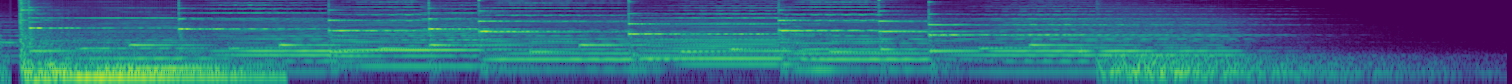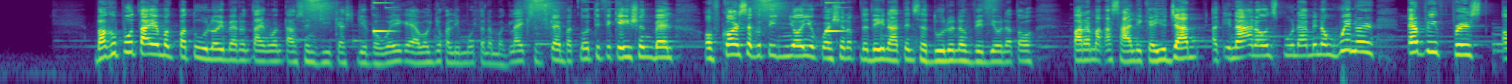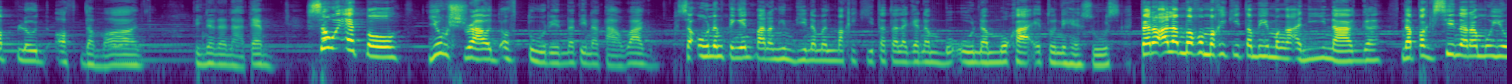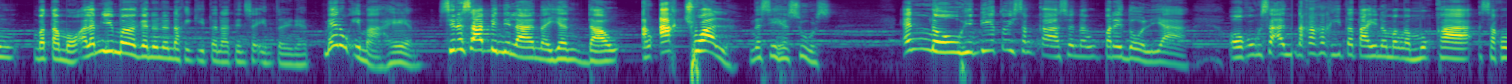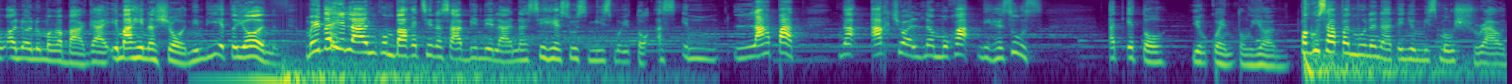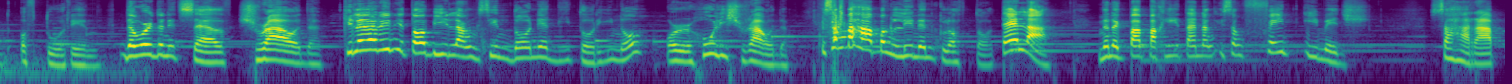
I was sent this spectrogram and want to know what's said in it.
Bago po tayo magpatuloy, meron tayong 1,000 Gcash giveaway kaya huwag nyo kalimutan na mag-like, subscribe at notification bell. Of course, sagutin nyo yung question of the day natin sa dulo ng video na to para makasali kayo dyan. At ina-announce po namin ang winner every first upload of the month. Tingnan na natin. So, ito yung Shroud of Turin na tinatawag. Sa unang tingin, parang hindi naman makikita talaga ng buo ng mukha ito ni Jesus. Pero alam mo kung makikita mo yung mga aninag na pag sinara mo yung mata mo, alam niyo yung mga ganun na nakikita natin sa internet, merong imahe. Sinasabi nila na yan daw ang actual na si Jesus. And no, hindi ito isang kaso ng paredolya o kung saan nakakakita tayo ng mga muka sa kung ano-ano mga bagay. Imahinasyon. Hindi ito yon. May dahilan kung bakit sinasabi nila na si Jesus mismo ito as in lapat na actual na muka ni Jesus. At ito yung kwentong yon. Pag-usapan muna natin yung mismong Shroud of Turin. The word on itself, shroud. Kilala rin ito bilang Sindone di Torino or Holy Shroud. Isang mahabang linen cloth to. Tela na nagpapakita ng isang faint image sa harap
